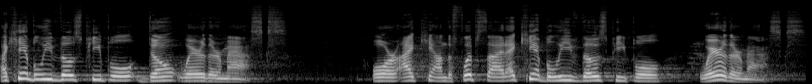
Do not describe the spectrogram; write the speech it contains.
I can't believe those people don't wear their masks. Or I can't, on the flip side, I can't believe those people wear their masks.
